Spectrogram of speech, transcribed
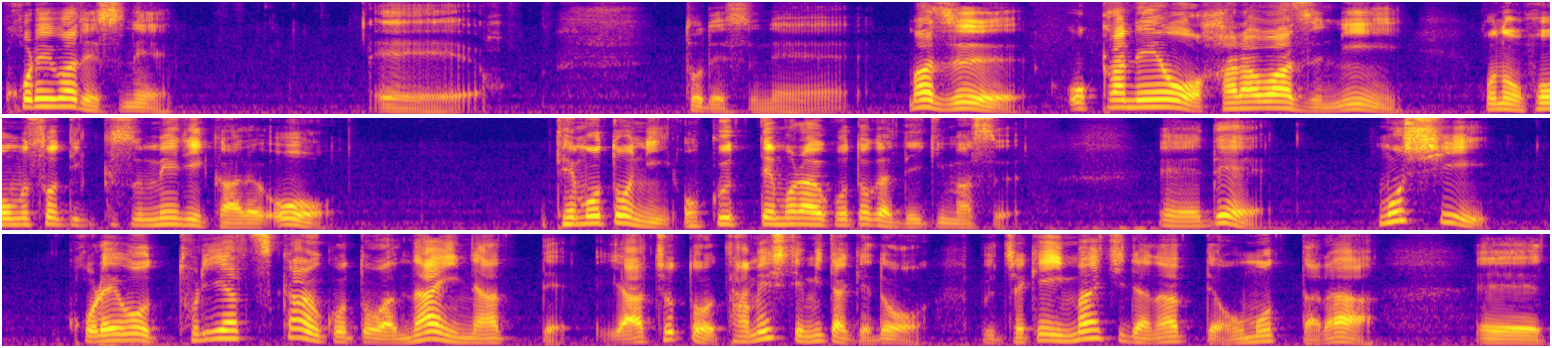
これはですね、えー、とですね、まずお金を払わずに、このフォームソティックスメディカルを手元に送ってもらうことができます。え、で、もしこれを取り扱うことはないなって、いや、ちょっと試してみたけど、ぶっちゃけいまいちだなって思ったら、えー、っ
